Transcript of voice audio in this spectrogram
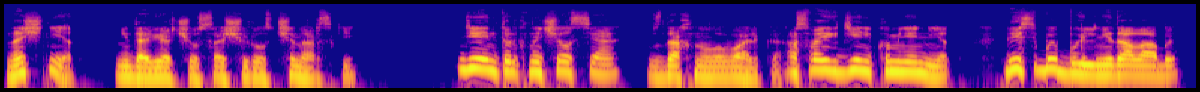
«Значит, нет», — недоверчиво сощурился Чинарский. «День только начался», — вздохнула Валька. «А своих денег у меня нет. Да если бы были, не дала бы», —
